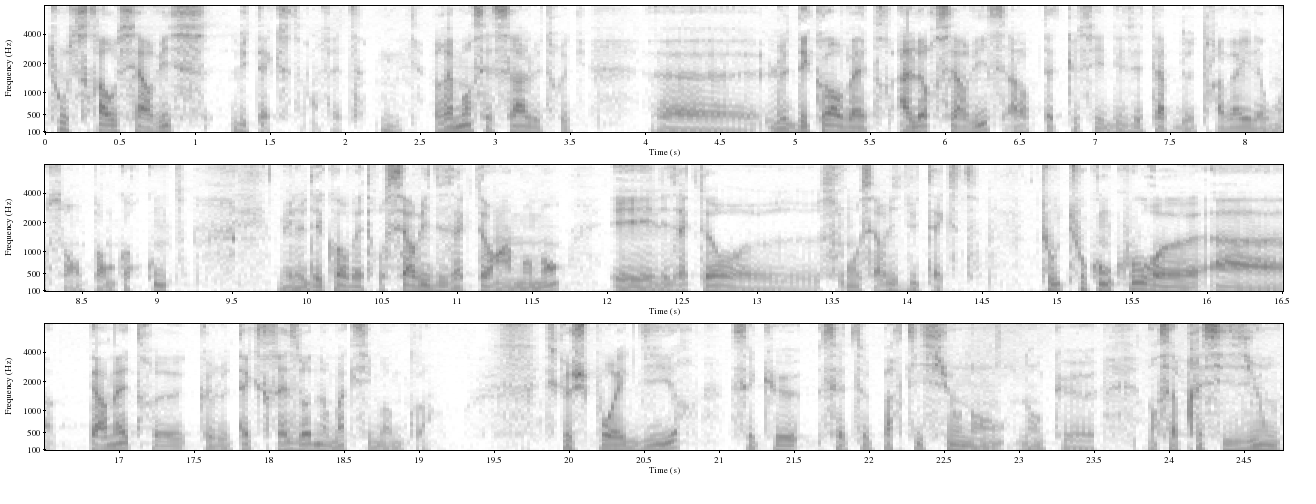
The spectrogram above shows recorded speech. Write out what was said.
tout sera au service du texte, en fait. Vraiment, c'est ça le truc. Euh, le décor va être à leur service. Alors peut-être que c'est des étapes de travail là où on ne s'en rend pas encore compte, mais le décor va être au service des acteurs à un moment et les acteurs euh, seront au service du texte. Tout, tout concourt euh, à permettre que le texte résonne au maximum. Quoi. Ce que je pourrais dire, c'est que cette partition dans, donc, dans sa précision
